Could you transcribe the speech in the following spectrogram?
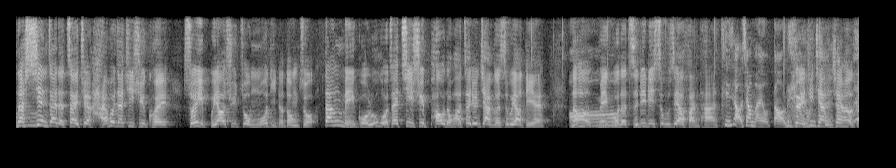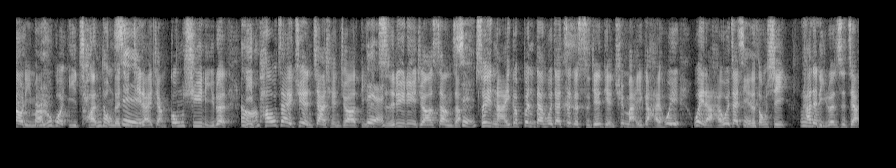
那现在的债券还会再继续亏。所以不要去做摸底的动作。当美国如果再继续抛的话，债券价格是不是要跌？然后美国的殖利率是不是要反弹？听起来好像蛮有道理。对，听起来很像很有道理嘛。如果以传统的经济来讲，供需理论，你抛债券价钱就要跌，殖利率就要上涨。所以哪一个笨蛋会在这个时间点去买一个还会未来还会再跌的东西？他的理论是这样：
